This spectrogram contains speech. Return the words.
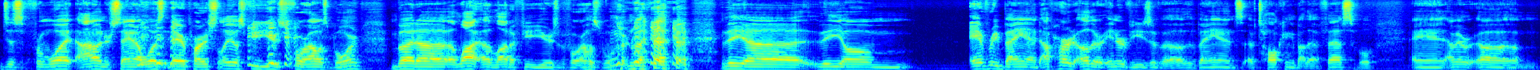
just from what I understand, I wasn't there personally. It was a few years before I was born, but uh, a lot, a lot of few years before I was born. But the uh, the um, every band I've heard other interviews of, of the bands of talking about that festival, and I remember um,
